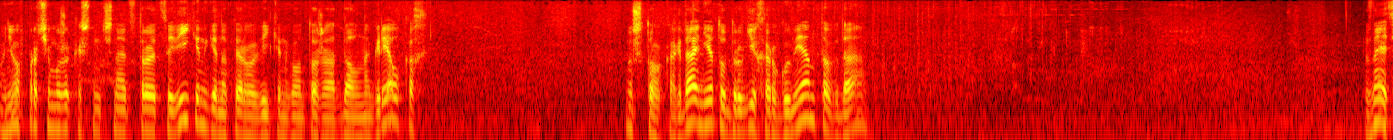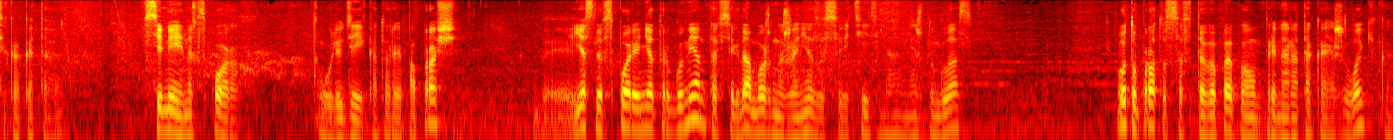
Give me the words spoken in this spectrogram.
У него, впрочем, уже, конечно, начинают строиться викинги, но первого викинга он тоже отдал на грелках. Ну что, когда нету других аргументов, да? Знаете, как это в семейных спорах у людей, которые попроще? Если в споре нет аргумента, всегда можно жене засветить да, между глаз. Вот у протосов ТВП, по-моему, примерно такая же логика.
